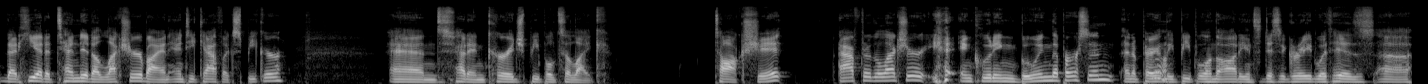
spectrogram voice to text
that he had attended a lecture by an anti-Catholic speaker and had encouraged people to like talk shit after the lecture, including booing the person. And apparently, people in the audience disagreed with his uh,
